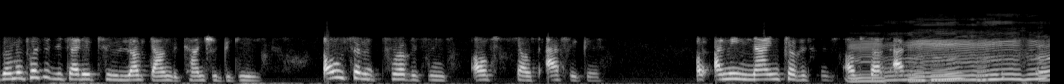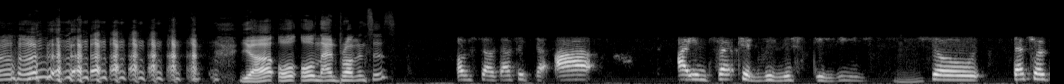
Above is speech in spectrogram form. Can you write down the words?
Ramaphosa decided to lock down the country because all seven provinces of South Africa, oh, I mean nine provinces of mm-hmm. South Africa, mm-hmm. Yeah, all, all nine provinces? of South Africa are are infected with this disease. Mm-hmm. So that's what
